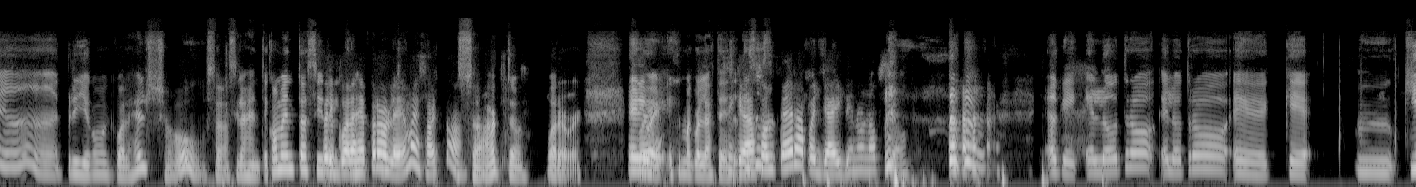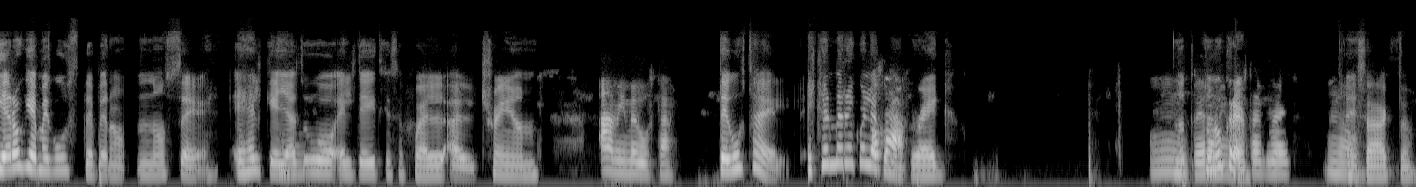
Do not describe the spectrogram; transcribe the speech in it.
yeah. Pero yo como que, ¿cuál es el show? O sea, si la gente comenta así Pero todo ¿y cuál es el problema? Exacto. Exacto, whatever. Anyway, Pues, es que me acordaste de Si eso. queda Entonces, soltera, pues ya ahí tiene una opción. ok, el otro, el otro eh, que mm, quiero que me guste, pero no sé, es el que ella Ujú. tuvo el date que se fue al, al tram. A mí me gusta. ¿Te gusta él? Es que él me recuerda O como sea, Greg. Mm, No, ¿tú pero a no crees? No. Exacto.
